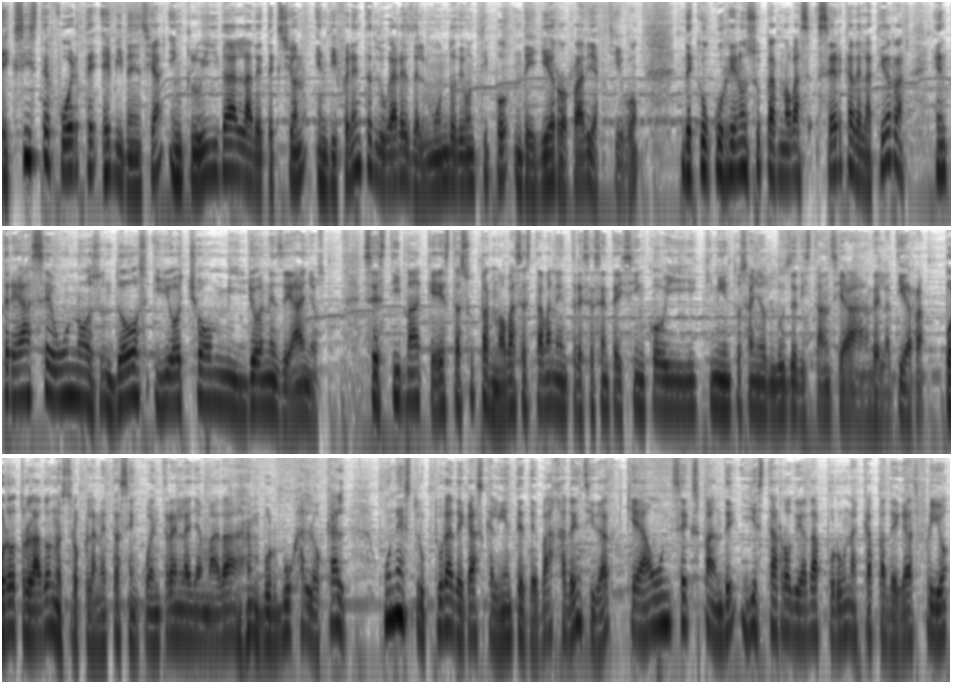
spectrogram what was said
existe fuerte evidencia, incluida la detección en diferentes lugares del mundo de un tipo de hierro radiactivo, de que ocurrieron supernovas cerca de la Tierra entre hace unos 2 y 8 millones de años. Se estima que estas supernovas estaban entre 65 y 500 años luz de distancia de la Tierra. Por otro lado, nuestro planeta se encuentra en la llamada burbuja local, una estructura de gas caliente de baja densidad que aún se expande y está rodeada por una capa de gas frío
